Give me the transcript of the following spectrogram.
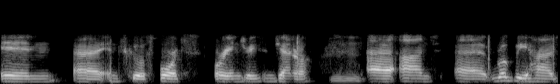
in uh, in school sports or injuries in general. Mm-hmm. Uh, and uh, rugby had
